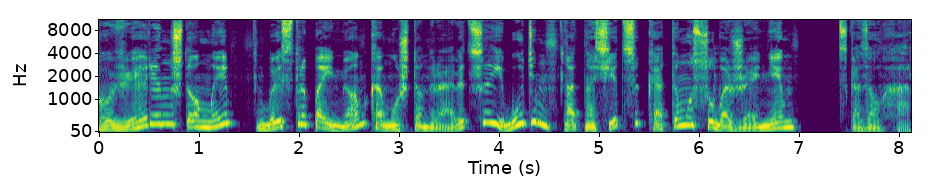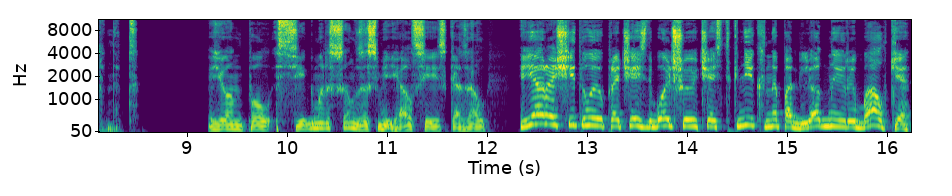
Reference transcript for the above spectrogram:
«Уверен, что мы быстро поймем, кому что нравится, и будем относиться к этому с уважением», — сказал Харнет. Йон Пол Сигмарсон засмеялся и сказал — я рассчитываю прочесть большую часть книг на подледной рыбалке».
